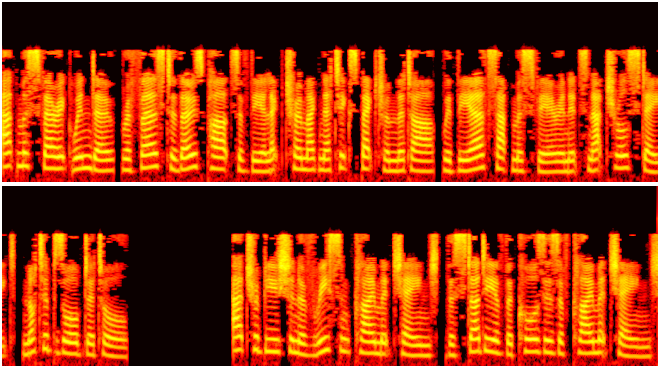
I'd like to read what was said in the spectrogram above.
Atmospheric window, refers to those parts of the electromagnetic spectrum that are, with the Earth's atmosphere in its natural state, not absorbed at all. Attribution of recent climate change, the study of the causes of climate change.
